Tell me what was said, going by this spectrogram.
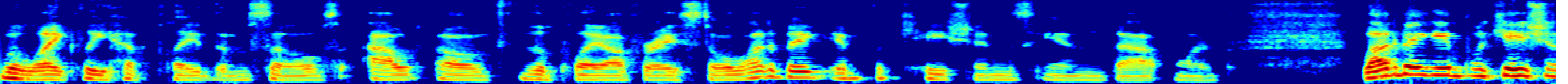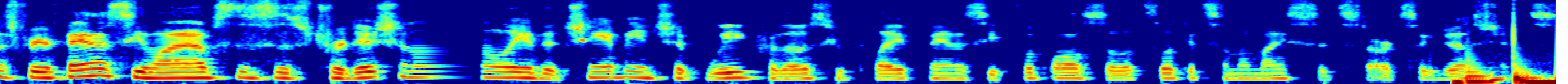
will likely have played themselves out of the playoff race. So, a lot of big implications in that one. A lot of big implications for your fantasy lineups. This is traditionally the championship week for those who play fantasy football. So, let's look at some of my sit start suggestions.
